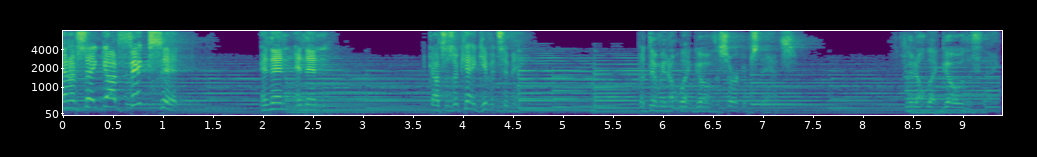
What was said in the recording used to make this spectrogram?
And I'm saying, God, fix it. And then, and then God says, okay, give it to me. But then we don't let go of the circumstance. We don't let go of the thing.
